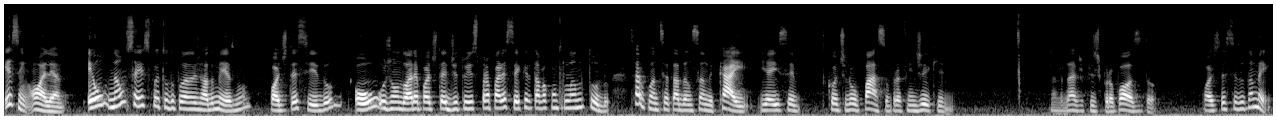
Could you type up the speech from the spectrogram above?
E assim, olha, eu não sei se foi tudo planejado mesmo, pode ter sido, ou o João Dória pode ter dito isso para parecer que ele estava controlando tudo. Sabe quando você está dançando e cai e aí você continua o passo para fingir que na verdade eu fiz de propósito? Pode ter sido também.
